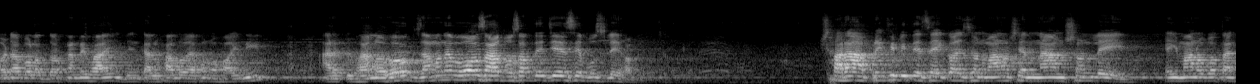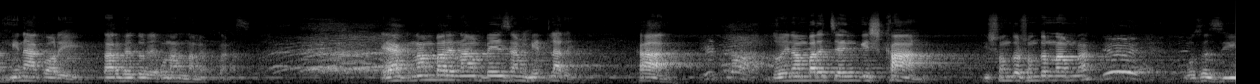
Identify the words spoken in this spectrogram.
ওটা বলার দরকার নেই ভাই। দিনকাল ভালো এখনও হয়নি। আর একটু ভালো হোক জামানে বোঝা বোঝাতে চেয়েছে বুঝলেই হবে। সারা পৃথিবীতে যে কয়েকজন মানুষের নাম শুনলে এই মানবতা ঘৃণা করে তার ভেতরে ওনার নাম একটা আছে। এক নম্বরে নাম পেয়েছে আমি হিটলারে। কার? দুই নম্বরে চেঙ্গিস খান। কি সুন্দর সুন্দর নাম না? বলছে জি।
